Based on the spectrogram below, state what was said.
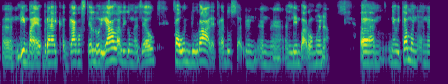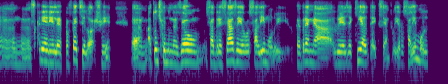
în limba ebraică, dragoste loială a lui Dumnezeu sau îndurare tradusă în, în, în limba română. Ehm, ne uităm în, în, în scrierile profeților și ehm, atunci când Dumnezeu se adresează Ierusalimului, pe vremea lui Ezechiel, de exemplu, Ierusalimul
